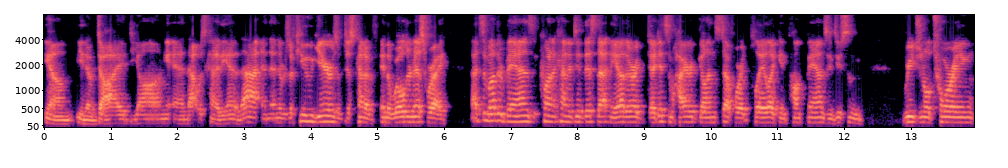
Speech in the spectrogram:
you know, you know, died young, and that was kind of the end of that. And then there was a few years of just kind of in the wilderness where I had some other bands that kind of kind of did this, that, and the other. I, I did some hired gun stuff where I'd play like in punk bands and do some regional touring,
